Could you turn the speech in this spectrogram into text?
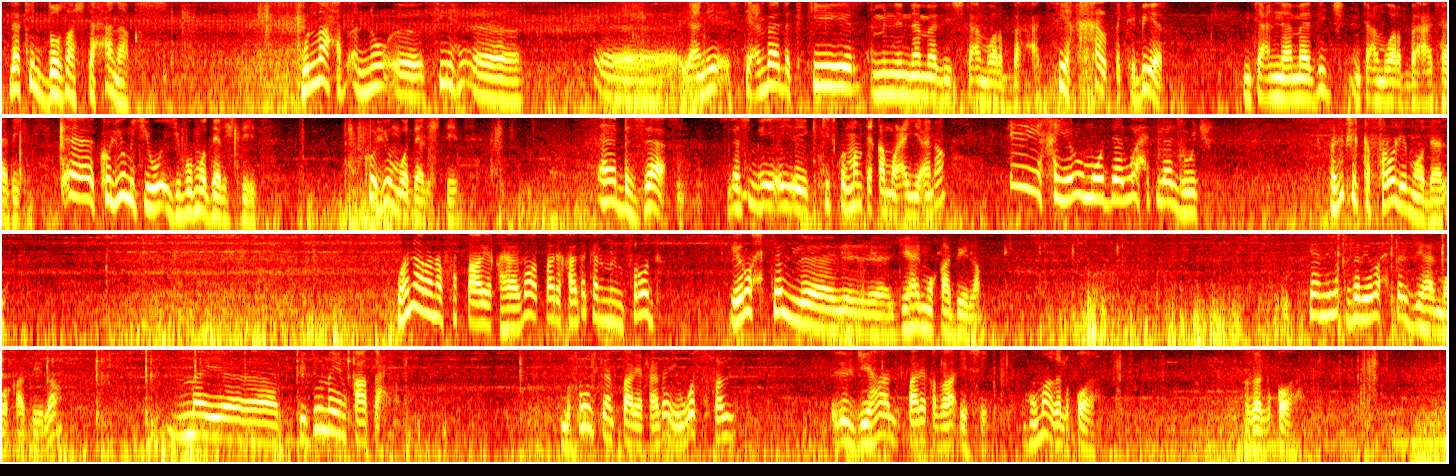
لكن الدوزاج تاعها ناقص. ونلاحظ أنه آه، فيه آه، آه، يعني استعمال كثير من النماذج تاع المربعات. فيه خلط كبير نتاع النماذج نتاع المربعات هذه. كل يوم يجيبوا موديل جديد. كل يوم موديل جديد. بزاف. لازم كي تكون منطقة معينة يخيروا موديل واحد ولا زوج. ما يكثروا لي موديل. وهنا رانا في الطريق هذا الطريق هذا كان من المفروض يروح حتى الجهه المقابلة. كان يقدر يروح حتى الجهه المقابلة ما ي... بدون ما ينقاطع المفروض كان الطريق هذا يوصل للجهة للطريق الرئيسي. هما غلقوه. غلقوه.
